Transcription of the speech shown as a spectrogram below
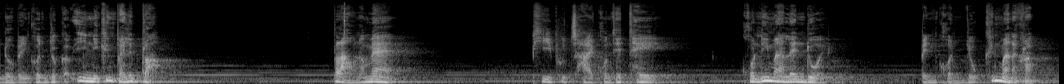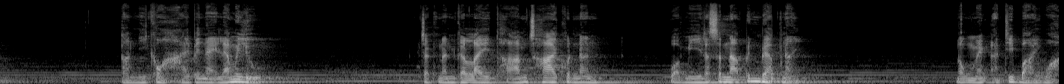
หนูเป็นคนยกเก้าอี้นี้ขึ้นไปหรือเปล่า เปล่านะแม่ พี่ผู้ชายคนเท่ๆ คนที่มาเล่นด้วย เป็นคนยกขึ้นมานะครับ ตอนนี้เขาหายไปไหนแล้วไม่รู้ จากนั้นก็ไล่ถามชายคนนั้น ว่ามีลักษณะเป็นแบบไหน น้องแม็กอธิบายว่า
